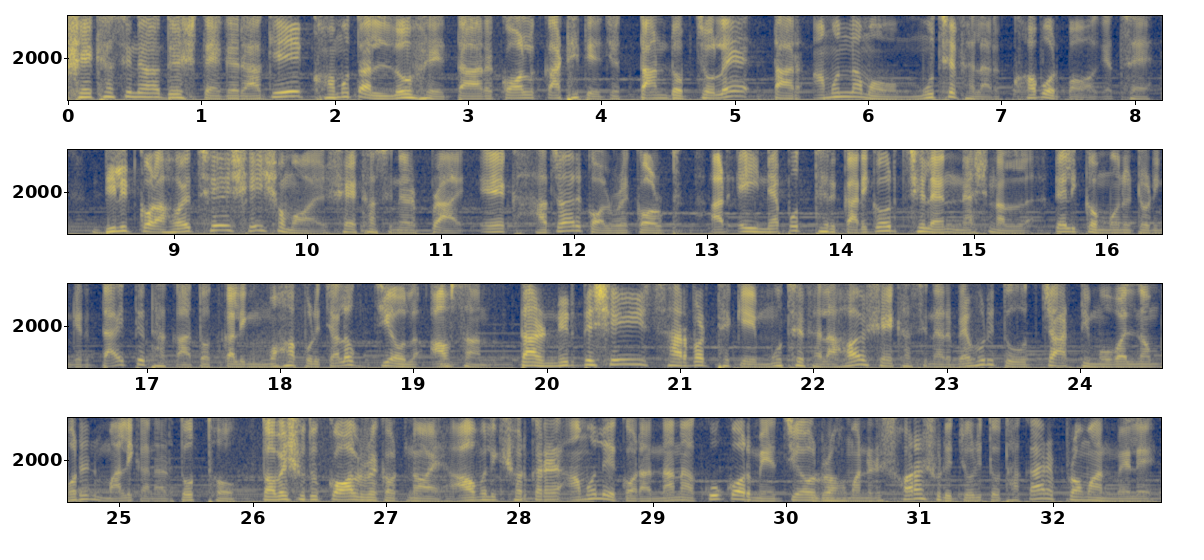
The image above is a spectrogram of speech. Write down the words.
শেখ হাসিনা দেশ ত্যাগের আগে ক্ষমতার লোভে তার কলকাঠিতে যে তাণ্ডব চলে, তার আমলনামাও মুছে ফেলার খবর পাওয়া গেছে। ডিলিট করা হয়েছে সেই সময় শেখ হাসিনার প্রায় এক হাজার কল রেকর্ড। আর এই নেপথ্যের কারিগর ছিলেন ন্যাশনাল টেলিকম মনিটরিংয়ের দায়িত্বে থাকা তৎকালীন মহাপরিচালক জিয়াউল আহসান। তার নির্দেশেই সার্ভার থেকে মুছে ফেলা হয় শেখ হাসিনার ব্যবহৃত চারটি মোবাইল নম্বরের মালিকানার তথ্য। তবে শুধু কল রেকর্ড নয়, আওয়ামী লীগ সরকারের আমলে করা নানা কুকর্মে জিয়াউর রহমানের সরাসরি জড়িত থাকার প্রমাণ মেলে।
